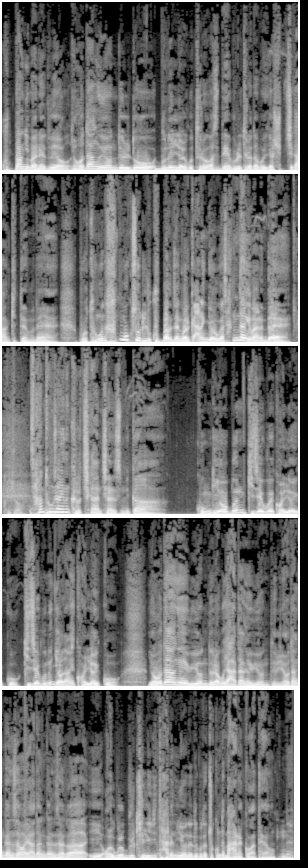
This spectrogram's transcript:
국방위만 해도요 여당 의원들도 문을 열고 들어가서 내부를 들여다보기가 쉽지가 않기 때문에 보통은 한 목소리로 국방장관을 까는 경우가 상당히 많은데 그죠. 산통장에는 그렇지가 않지 않습니까? 공기업은 기재부에 걸려 있고 기재부는 여당에 걸려 있고 여당의 위원들하고 야당의 위원들 여당 간사와 야당 간사가 이 얼굴 붉힐 일이 다른 위원회들보다 조금 더 많을 것 같아요. 네.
